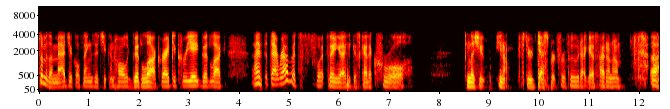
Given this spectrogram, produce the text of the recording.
some of the magical things that you can hold good luck, right? To create good luck. I, that rabbit's foot thing, I think, is kind of cruel. Unless you, you know, if you're desperate for food, I guess. I don't know. Uh,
